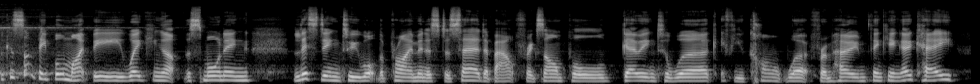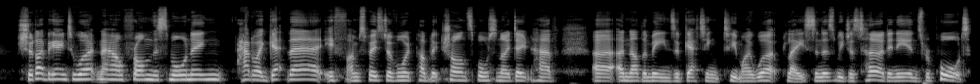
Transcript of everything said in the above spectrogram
Because some people might be waking up this morning listening to what the Prime Minister said about, for example, going to work if you can't work from home, thinking, okay, should I be going to work now from this morning? How do I get there if I'm supposed to avoid public transport and I don't have uh, another means of getting to my workplace? And as we just heard in Ian's report,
